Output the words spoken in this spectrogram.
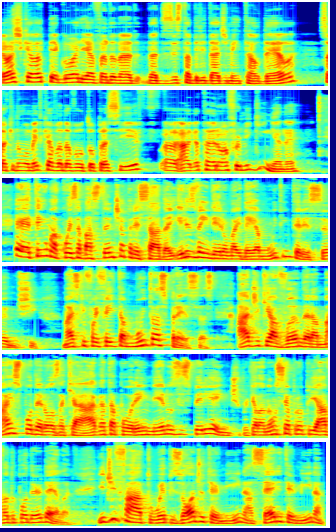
Eu acho que ela pegou ali a Wanda na, da desestabilidade mental dela, só que no momento que a Wanda voltou para si, a Agatha era uma formiguinha, né? É, tem uma coisa bastante apressada. Eles venderam uma ideia muito interessante mas que foi feita muito às pressas. A de que a Wanda era mais poderosa que a Agatha, porém menos experiente, porque ela não se apropriava do poder dela. E de fato, o episódio termina, a série termina,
